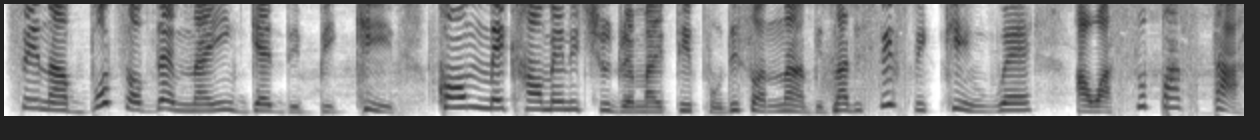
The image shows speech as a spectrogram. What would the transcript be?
say na both of them na im get the pikin come make how many children my people? This one now be na di six pikin wey our superstar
